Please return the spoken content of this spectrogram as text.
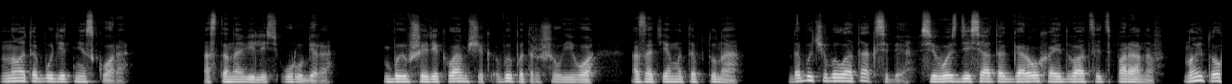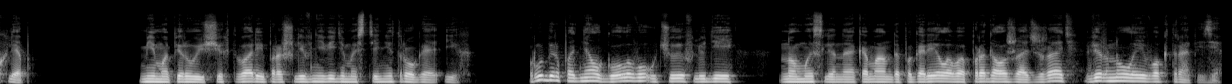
но это будет не скоро. Остановились у Рубера. Бывший рекламщик выпотрошил его, а затем и Топтуна. Добыча была так себе, всего с десяток гороха и двадцать спаранов, но и то хлеб. Мимо пирующих тварей прошли в невидимости, не трогая их. Рубер поднял голову, учуяв людей, но мысленная команда Погорелова продолжать жрать вернула его к трапезе.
